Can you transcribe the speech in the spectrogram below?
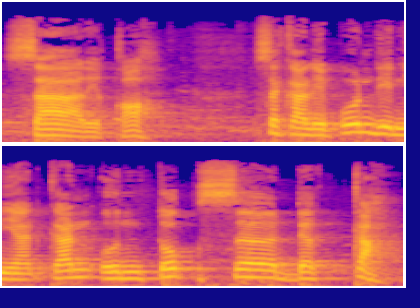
sariqah. Sekalipun diniatkan untuk sedekah.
